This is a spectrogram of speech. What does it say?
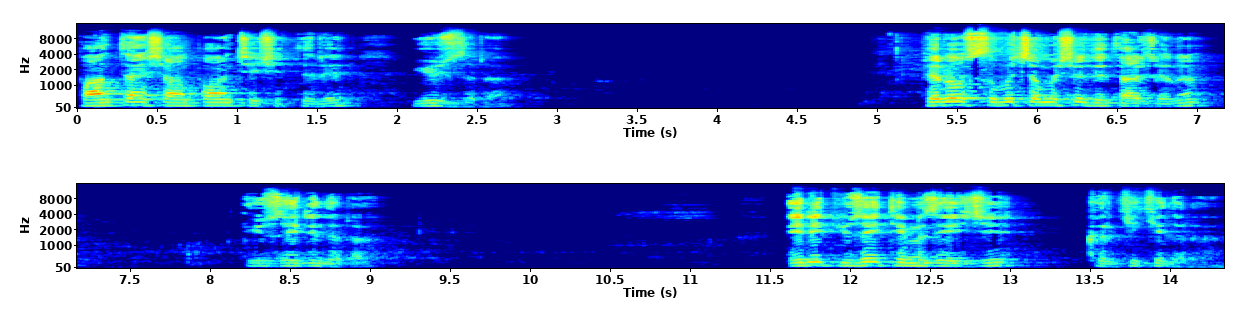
Panten şampuan çeşitleri 100 lira. Peros sıvı çamaşır deterjanı 150 lira. Elit yüzey temizleyici 42 lira.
